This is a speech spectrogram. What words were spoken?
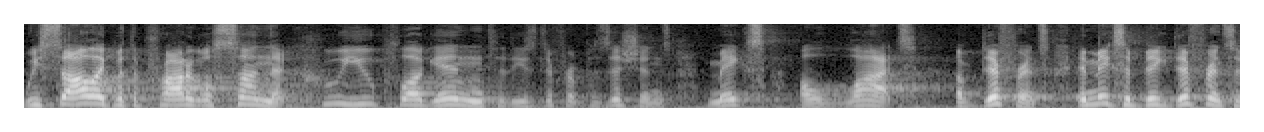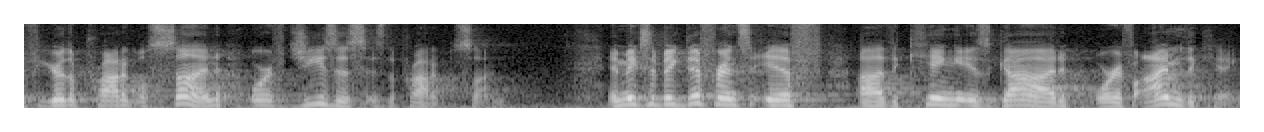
We saw, like with the prodigal son, that who you plug into these different positions makes a lot of difference. It makes a big difference if you're the prodigal son or if Jesus is the prodigal son. It makes a big difference if uh, the king is God or if I'm the king.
